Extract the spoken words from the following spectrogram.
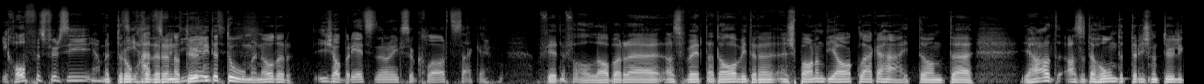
Ich hoffe es für sie. Ja, wir drücken ihr natürlich den Daumen, oder? Ist aber jetzt noch nicht so klar zu sagen. Auf jeden Fall, aber äh, es wird auch hier wieder eine spannende Angelegenheit und äh, ja, also der Hunderter ist natürlich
